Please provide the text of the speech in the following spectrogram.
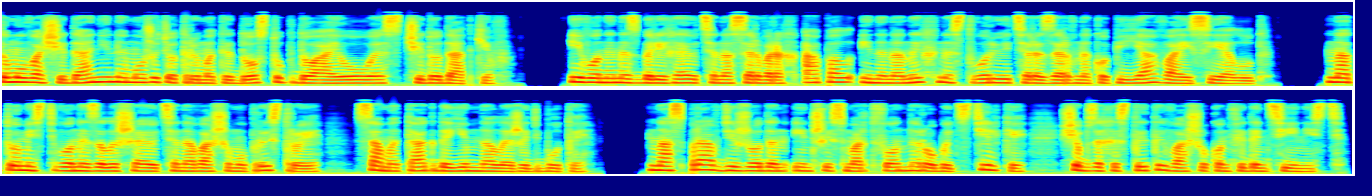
тому ваші дані не можуть отримати доступ до iOS чи додатків. І вони не зберігаються на серверах Apple і не на них не створюється резервна копія в iCloud. Натомість вони залишаються на вашому пристрої, саме так, де їм належить бути. Насправді жоден інший смартфон не робить стільки, щоб захистити вашу конфіденційність.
